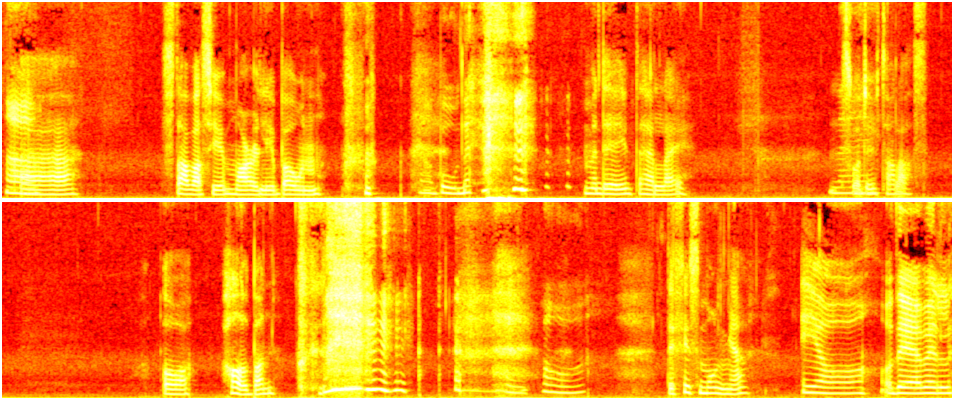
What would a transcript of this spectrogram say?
Ja, Uh, stavas ju Marleybone. ja Bone. Men det är inte heller Nej. så det uttalas. Och Holborn. ja. Det finns många. Ja, och det är väl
